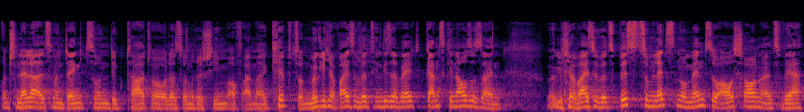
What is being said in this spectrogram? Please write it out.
und schneller als man denkt, so ein Diktator oder so ein Regime auf einmal kippt. Und möglicherweise wird es in dieser Welt ganz genauso sein. Möglicherweise wird es bis zum letzten Moment so ausschauen, als wäre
